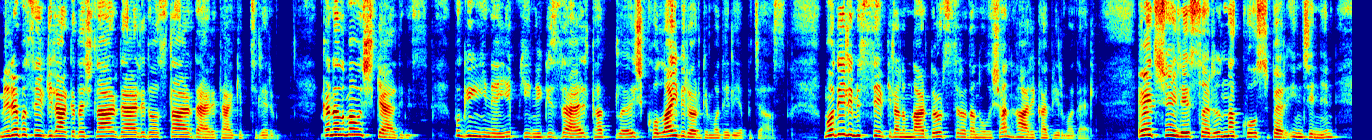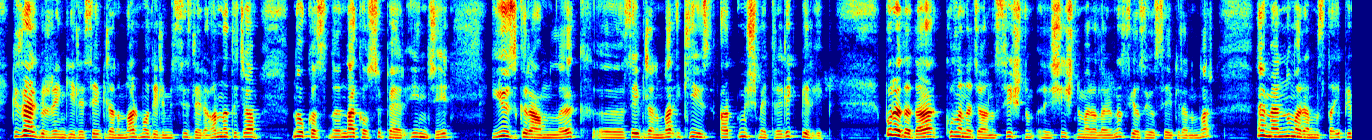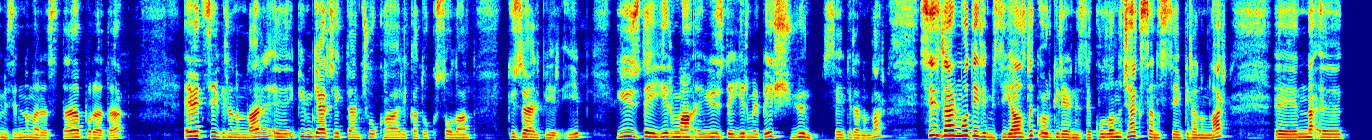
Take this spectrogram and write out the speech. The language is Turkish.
Merhaba sevgili arkadaşlar, değerli dostlar, değerli takipçilerim. Kanalıma hoş geldiniz. Bugün yine yepyeni, güzel, tatlış, kolay bir örgü modeli yapacağız. Modelimiz sevgili hanımlar 4 sıradan oluşan harika bir model. Evet şöyle sarı Nako süper incinin güzel bir rengiyle sevgili hanımlar modelimi sizlere anlatacağım. Nako, Nako süper inci 100 gramlık e, sevgili hanımlar 260 metrelik bir ip. Burada da kullanacağınız şiş, e, şiş numaralarınız yazıyor sevgili hanımlar. Hemen numaramızda ipimizin numarası da burada. Evet sevgili hanımlar e, ipim gerçekten çok harika dokusu olan güzel bir ip. %20 e, %25 yün sevgili hanımlar. Sizler modelimizi yazlık örgülerinizde kullanacaksanız sevgili hanımlar e, e,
